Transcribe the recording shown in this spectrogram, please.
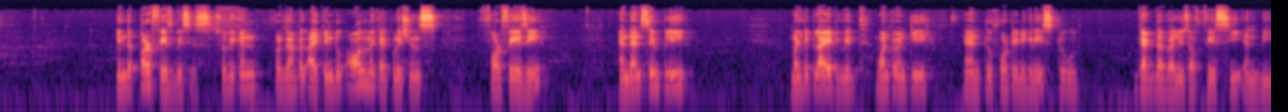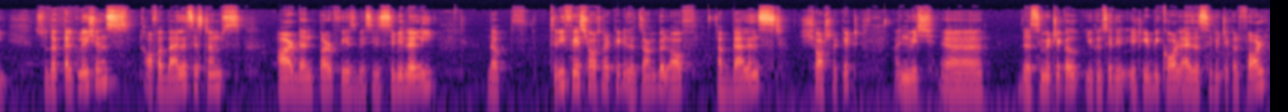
in the per phase basis. So we can for example i can do all my calculations for phase a and then simply multiply it with 120 and 240 degrees to get the values of phase c and b so the calculations of a balance systems are done per phase basis. Similarly the three phase short circuit is example of a balanced short circuit in which uh, the symmetrical you can say it will be called as a symmetrical fault.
